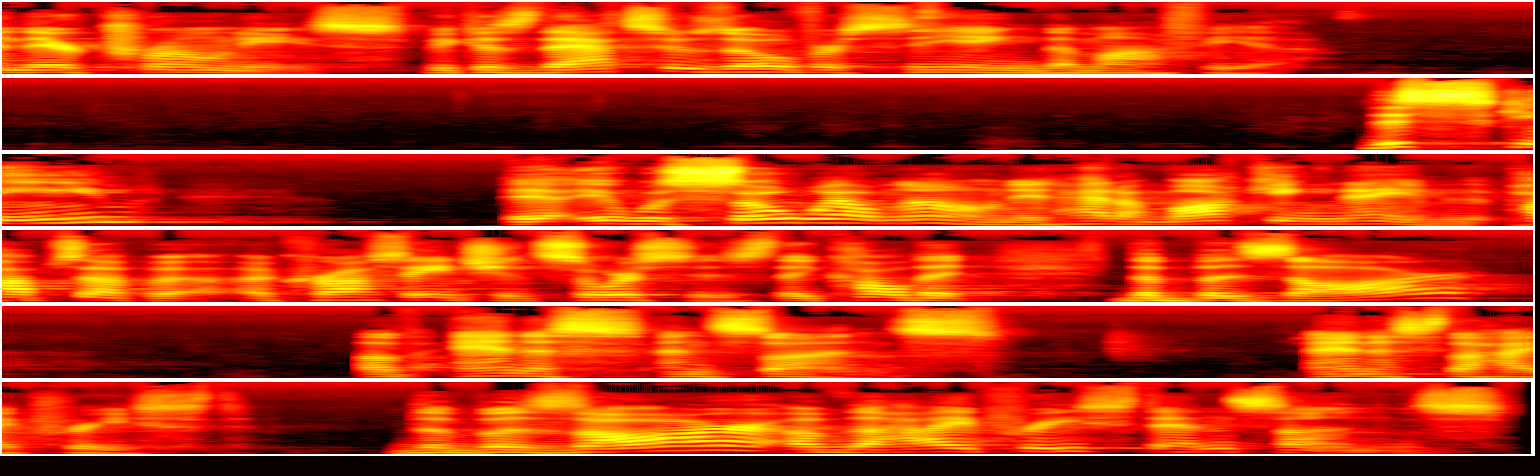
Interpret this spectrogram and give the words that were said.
and their cronies, because that's who's overseeing the mafia. This scheme, it was so well known, it had a mocking name that pops up uh, across ancient sources. They called it the Bazaar of Annas and Sons. Annas the high priest. The Bazaar of the high priest and sons.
